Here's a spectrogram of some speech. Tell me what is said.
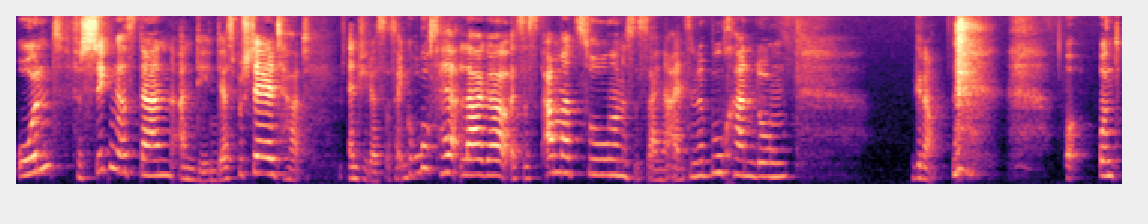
und verschicken es dann an den, der es bestellt hat. Entweder ist es ein Großlager, es ist Amazon, es ist eine einzelne Buchhandlung. Genau. Und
